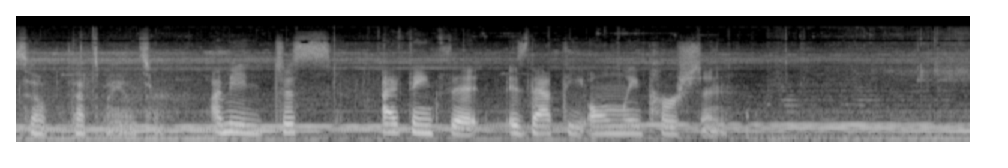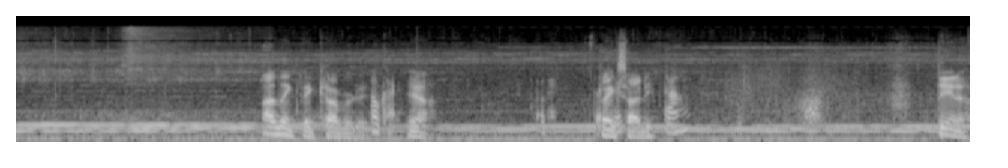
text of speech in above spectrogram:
So that's my answer. I mean, just, I think that, is that the only person? I think they covered it. Okay. Yeah. Okay. Thanks, good? Heidi. Uh-huh. Deena.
